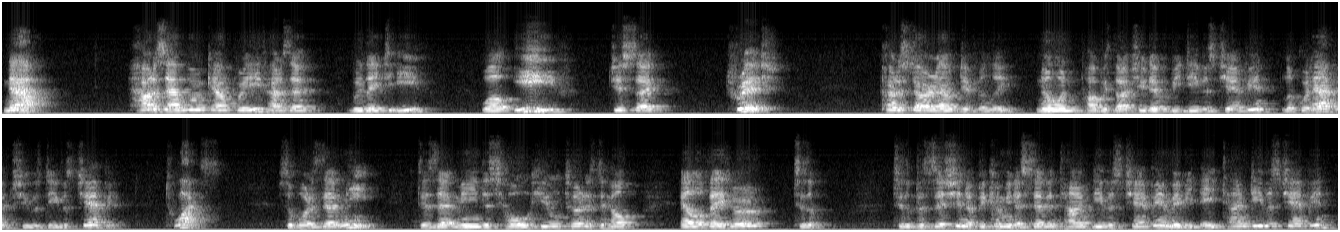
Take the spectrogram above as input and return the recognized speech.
Now, how does that work out for Eve? How does that relate to Eve? Well, Eve, just like Trish, kind of started out differently. No one probably thought she'd ever be Divas champion. Look what happened. She was Divas champion twice. So what does that mean? Does that mean this whole heel turn is to help elevate her to the to the position of becoming a seven-time Divas champion, maybe eight-time Divas champion,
